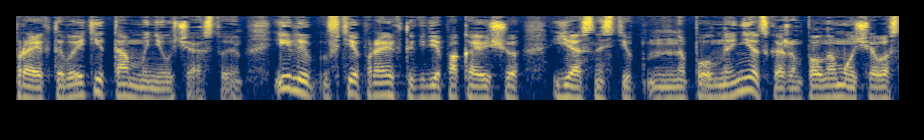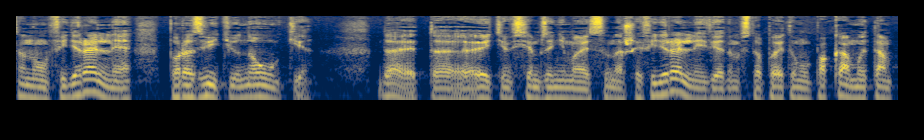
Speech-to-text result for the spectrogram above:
проекты войти, там мы не участвуем. Или в те проекты, где пока еще ясности полной нет, скажем, полномочия в основном федеральные по развитию науки – да, это, этим всем занимаются наши федеральные ведомства, поэтому пока мы там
